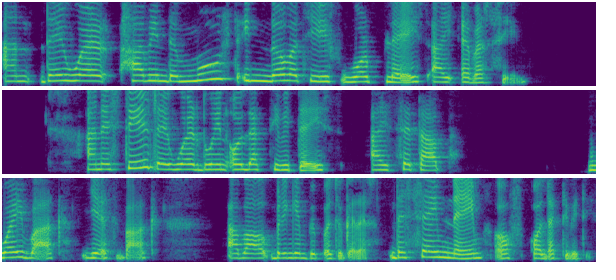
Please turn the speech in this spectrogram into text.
And they were having the most innovative workplace I ever seen. And still they were doing all the activities I set up way back, years back, about bringing people together. The same name of all the activities.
